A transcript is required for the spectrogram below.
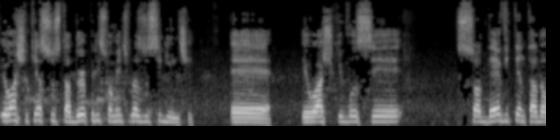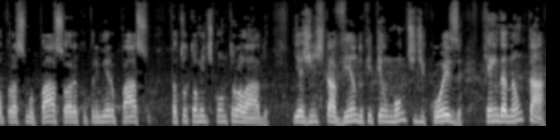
Eu acho que é assustador, principalmente por causa do seguinte: é, eu acho que você só deve tentar dar o próximo passo a hora que o primeiro passo está totalmente controlado. E a gente está vendo que tem um monte de coisa que ainda não está,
